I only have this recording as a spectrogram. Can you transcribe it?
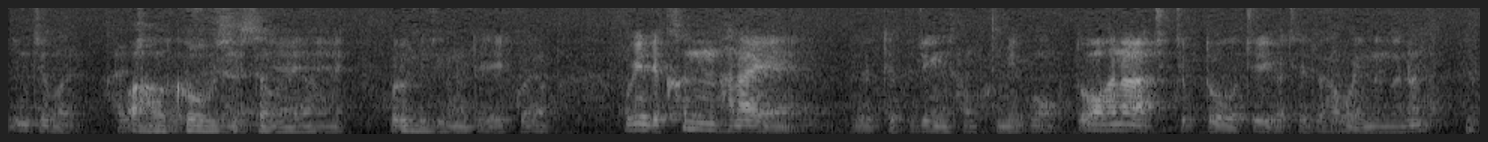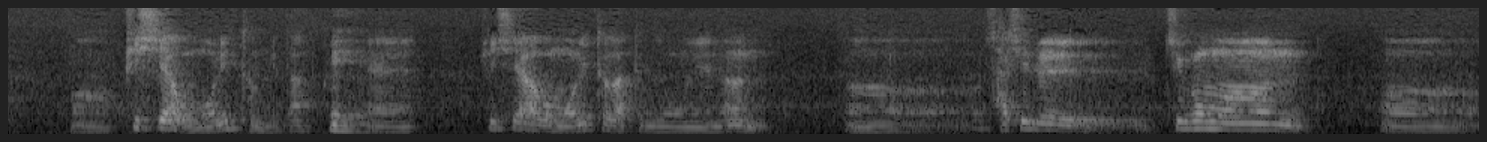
인정을 할 아, 정도로 그 수준의- 우수성을요? 예, 예, 그렇게 음. 지금 되어 있고요. 그게 이제 큰 하나의 그 대표적인 상품이고 또 하나 직접 또 저희가 제조하고 있는 거는 어, PC하고 모니터입니다. 예, 예, PC하고 모니터 같은 경우에는 어, 사실 지금은 어,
